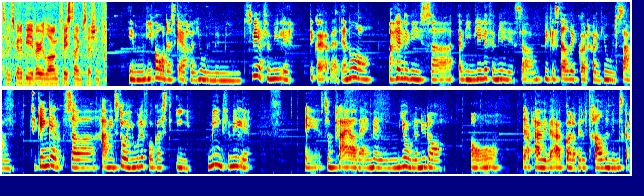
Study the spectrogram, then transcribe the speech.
So it's going to be a very long FaceTime session. I år der skal jeg holde jul med min svigerfamilie. Det gør jeg hvert andet år. Og heldigvis så er vi en lille familie, så vi kan stadigvæk godt holde jul sammen. Til gengæld så har vi en stor julefrokost i min familie, øh, som plejer at være imellem jul og nytår. Og der plejer vi at være godt og vel 30 mennesker.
